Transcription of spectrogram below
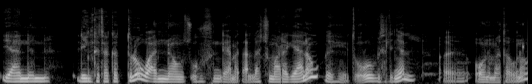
ያንን link ተከትሎ ዋናውን ጽሁፍ እንዲያመጣላችሁ ማድረጊያ ነው። ይሄ ጥሩ ይመስለኛል። on መተው ነው።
